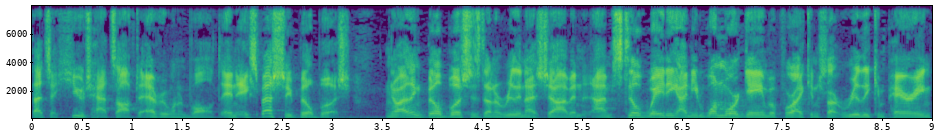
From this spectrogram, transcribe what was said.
That's a huge hats off to everyone involved, and especially Bill Busch. You know, I think Bill Busch has done a really nice job, and I'm still waiting. I need one more game before I can start really comparing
